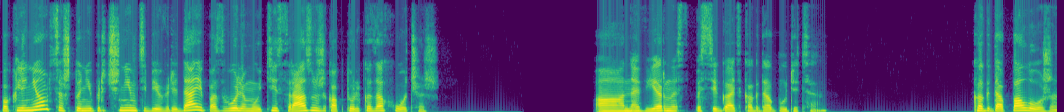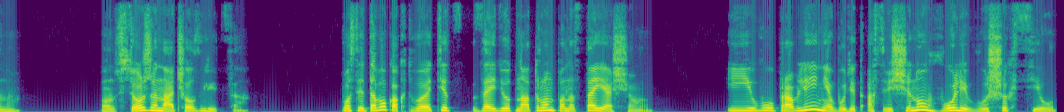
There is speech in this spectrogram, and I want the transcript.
Поклянемся, что не причиним тебе вреда и позволим уйти сразу же, как только захочешь. А на верность посягать когда будете? Когда положено. Он все же начал злиться. После того, как твой отец зайдет на трон по-настоящему, и его правление будет освящено волей высших сил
